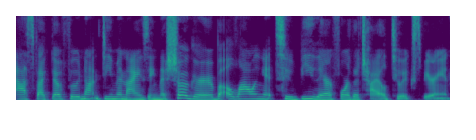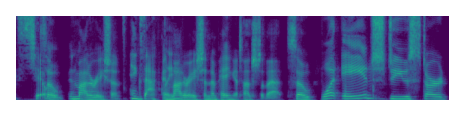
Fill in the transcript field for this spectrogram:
aspect of food, not demonizing the sugar, but allowing it to be there for the child to experience too. So, in moderation. Exactly. In moderation and paying attention to that. So, what age do you start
